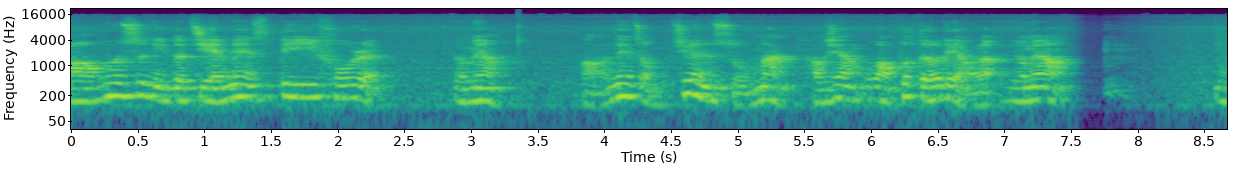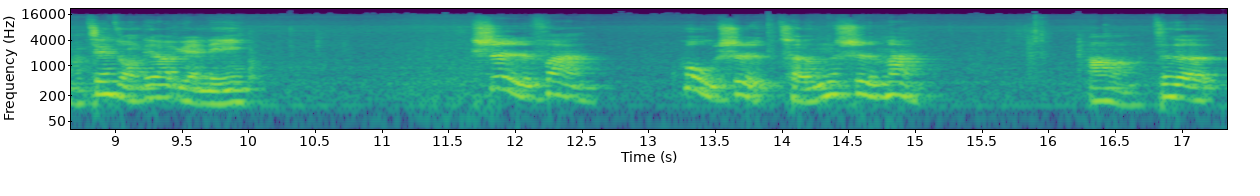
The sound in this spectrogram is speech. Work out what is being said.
啊，或是你的姐妹是第一夫人，有没有？啊，那种眷属慢，好像哇不得了了，有没有？啊，这种都要远离。示范护士城市慢，啊，这个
